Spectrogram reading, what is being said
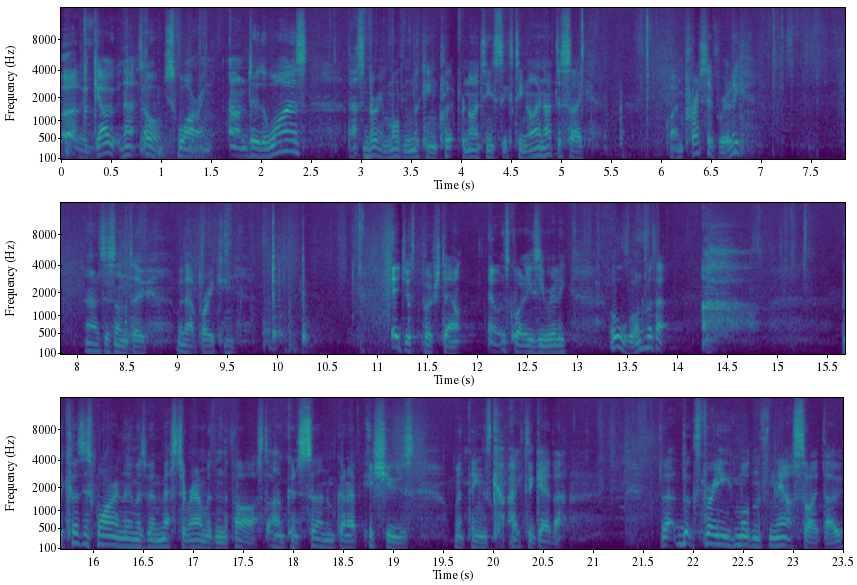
There we go, that's, oh, just wiring, undo the wires. That's a very modern looking clip for 1969, I have to say. Quite impressive, really. How does this undo without breaking? It just pushed out. That was quite easy, really. Oh, on with that. Because this wiring loom has been messed around with in the past, I'm concerned I'm going to have issues when things go back together. That looks very modern from the outside though,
